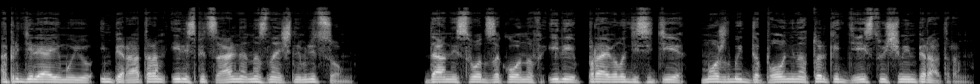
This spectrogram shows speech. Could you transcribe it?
определяемую императором или специально назначенным лицом. Данный свод законов или правило десяти может быть дополнено только действующим императором.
